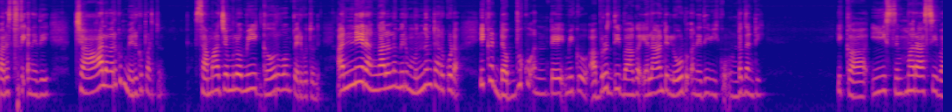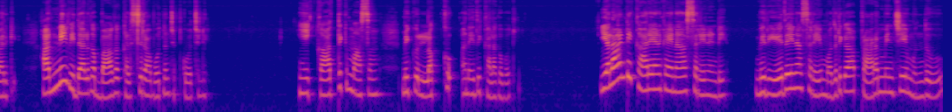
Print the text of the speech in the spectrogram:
పరిస్థితి అనేది చాలా వరకు మెరుగుపడుతుంది. సమాజంలో మీ గౌరవం పెరుగుతుంది. అన్ని రంగాలలో మీరు ముందుంటారు కూడా. ఇక డబ్బుకు అంటే మీకు అభివృద్ధి బాగా ఎలాంటి లోటు అనేది మీకు ఉండదండి. ఇక ఈ సింహరాశి వారికి అన్ని విధాలుగా బాగా కలిసి రాబోతుందని చెప్పుకోవచ్చండి. ఈ కార్తీక మాసం మీకు లక్కు అనేది కలగబోతుంది. ఎలాంటి కార్యానికైనా సరేనండి. మీరు ఏదైనా సరే మొదటిగా ప్రారంభించే ముందు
